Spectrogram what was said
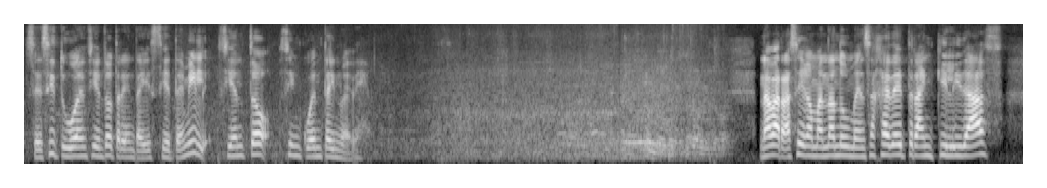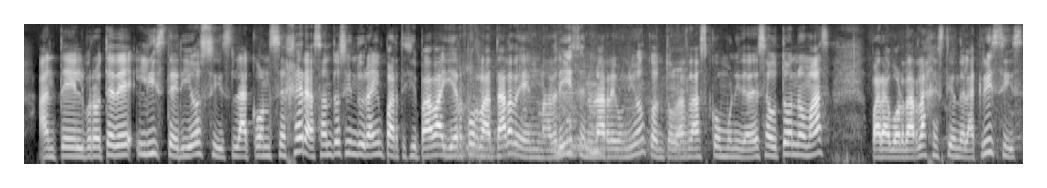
se situó en 137.159. Navarra sigue mandando un mensaje de tranquilidad ante el brote de listeriosis. La consejera Santos Indurain participaba ayer por la tarde en Madrid en una reunión con todas las comunidades autónomas para abordar la gestión de la crisis.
